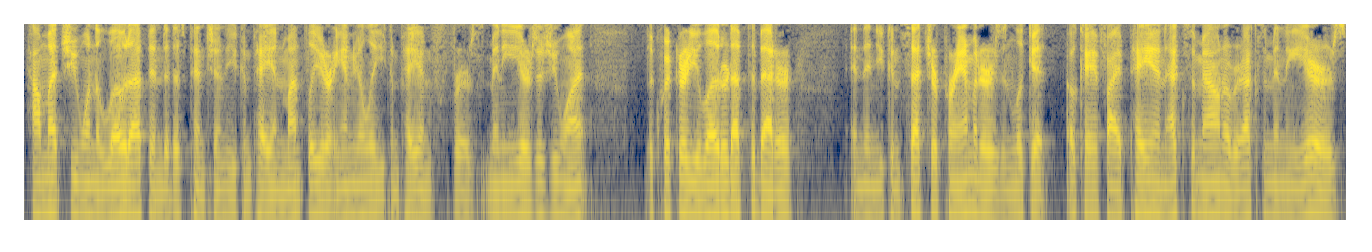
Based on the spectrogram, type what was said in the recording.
how much you want to load up into this pension. You can pay in monthly or annually. You can pay in for as many years as you want. The quicker you load it up, the better. And then you can set your parameters and look at okay, if I pay in X amount over X many years,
